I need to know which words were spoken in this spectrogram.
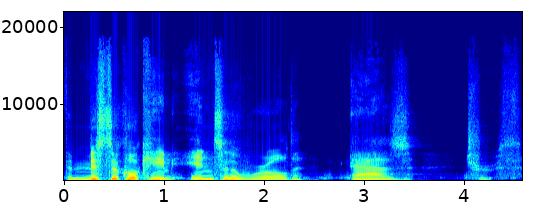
The mystical came into the world as truth.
